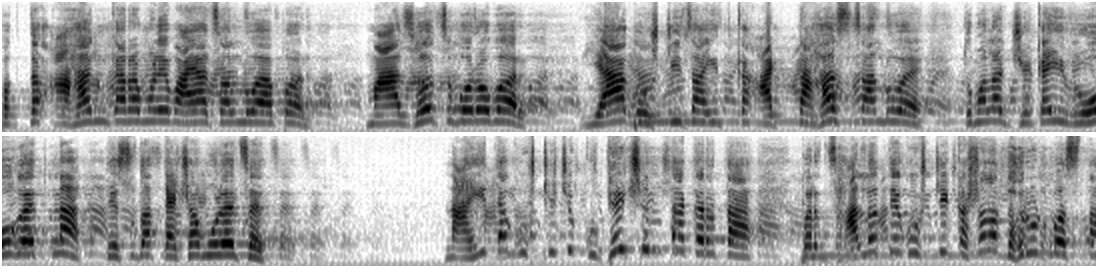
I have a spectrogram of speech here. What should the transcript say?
फक्त अहंकारामुळे वाया चाललो आपण. माझच बरोबर. या गोष्टीचा इतका अट्टहास चालू आहे. तुम्हाला जे काही रोग आहेत ना ते सुद्धा त्याच्यामुळेच आहेत. नाही त्या गोष्टीची कुठे चिंता करता? पर झालं ते गोष्टी कशाला धरून बसता?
